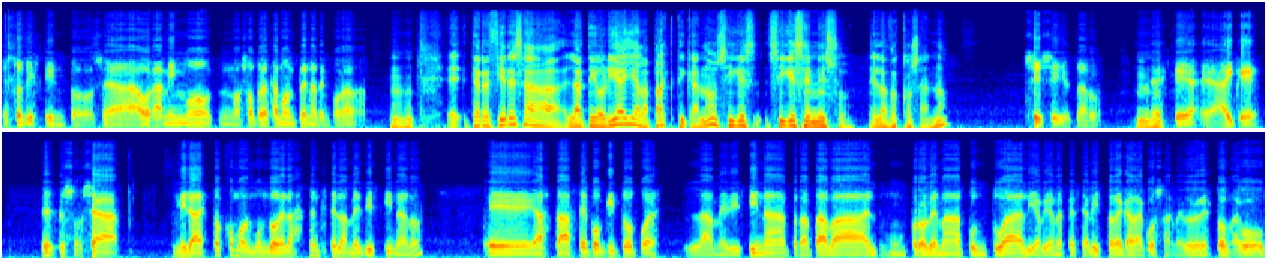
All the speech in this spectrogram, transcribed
Esto es distinto. O sea, ahora mismo nosotros estamos en plena temporada. Eh, te refieres a la teoría y a la práctica, ¿no? Sigues, sigues en eso, en las dos cosas, ¿no? Sí, sí, claro. Es que eh, hay que... Eh, o sea, mira, esto es como el mundo de la, de la medicina, ¿no? hasta hace poquito, pues la medicina trataba un problema puntual y había un especialista de cada cosa. Me duele el estómago,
